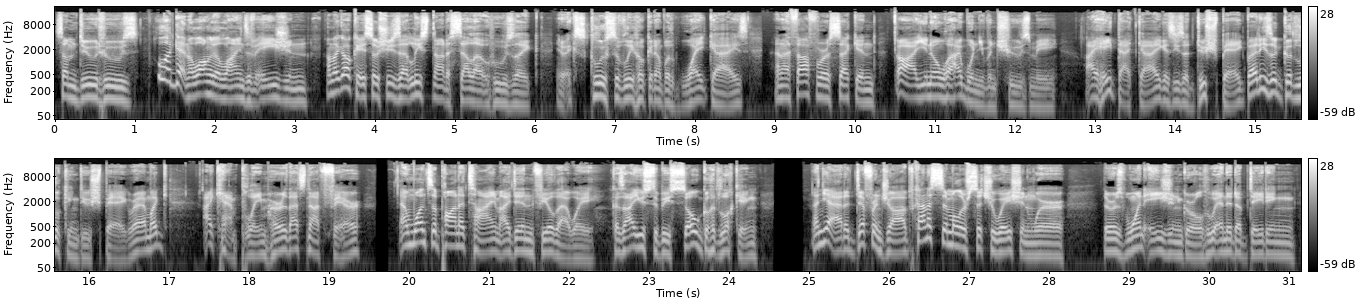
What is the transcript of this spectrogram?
some dude who's well, again, along the lines of Asian, I'm like, okay, so she's at least not a sellout who's like, you know, exclusively hooking up with white guys. And I thought for a second, ah, oh, you know what? I wouldn't even choose me. I hate that guy because he's a douchebag, but he's a good looking douchebag, right? I'm like, I can't blame her. That's not fair. And once upon a time, I didn't feel that way because I used to be so good looking. And yeah, at a different job, kind of similar situation where there was one Asian girl who ended up dating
